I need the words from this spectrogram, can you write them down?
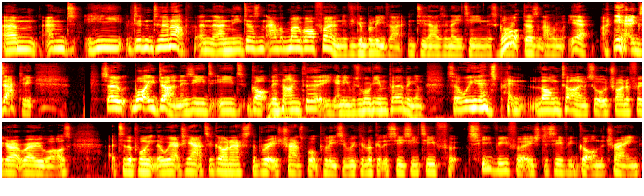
Um, and he didn't turn up, and, and he doesn't have a mobile phone, if you can believe that. In 2018, this guy What? doesn't have a yeah, yeah, exactly. So what he'd done is he'd he'd got the 9:30 and he was already in Birmingham. So we then spent long time sort of trying to figure out where he was, to the point that we actually had to go and ask the British Transport Police if we could look at the CCTV footage to see if he'd got on the train.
